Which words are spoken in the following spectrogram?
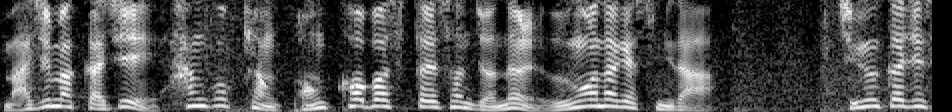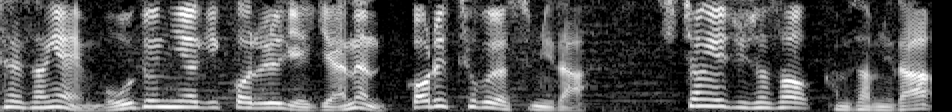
마지막까지 한국형 벙커버스터의 선전을 응원하겠습니다. 지금까지 세상의 모든 이야기거리를 얘기하는 꺼리튜브였습니다. 시청해주셔서 감사합니다.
